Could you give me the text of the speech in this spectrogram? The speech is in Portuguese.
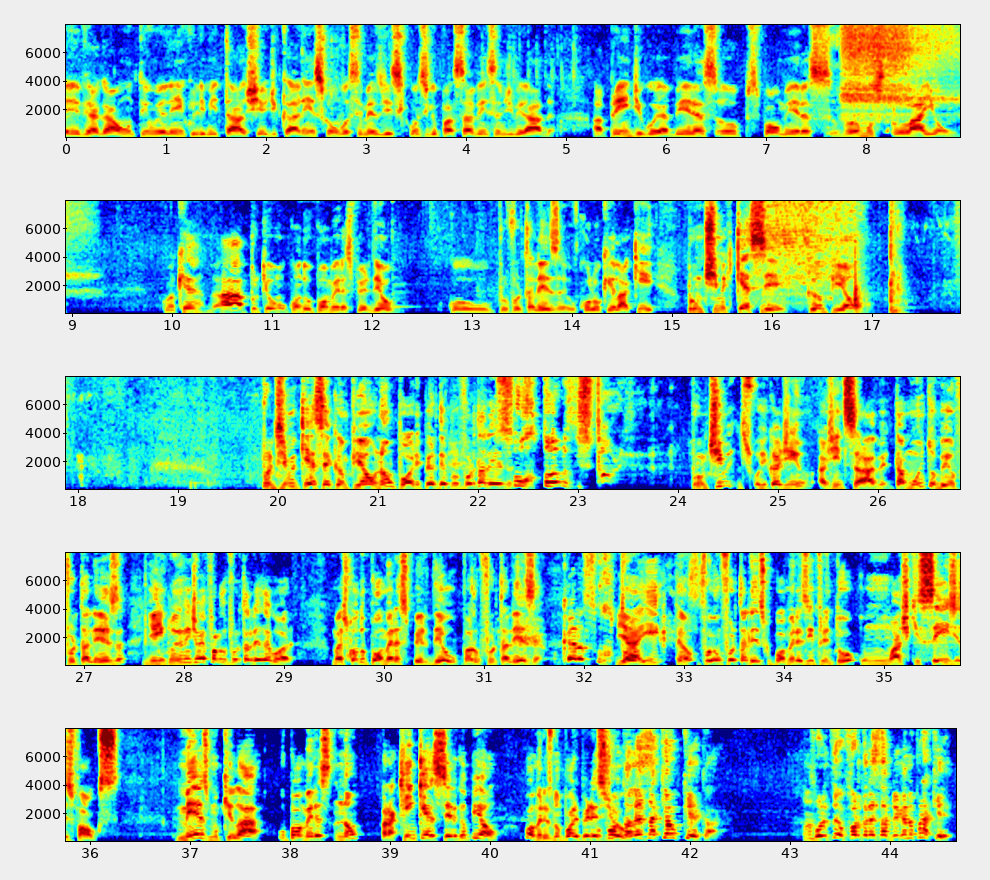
EVH ontem um elenco limitado, cheio de carências, como você mesmo disse que conseguiu passar vencendo de virada. Aprende Goiabeiras ou Palmeiras, vamos Lion. Como é que é? Ah, porque eu- quando o Palmeiras perdeu co- pro Fortaleza, eu coloquei lá aqui, para um time que quer ser campeão, para um time que quer ser campeão, não pode perder pro Fortaleza. Surtou nos stories. Para um time. Ricardinho, a gente sabe, tá muito bem o Fortaleza, e inclusive a gente vai falar do Fortaleza agora. Mas quando o Palmeiras perdeu para o Fortaleza, O cara surtou. e aí é, foi um Fortaleza que o Palmeiras enfrentou com acho que seis desfalques. Mesmo que lá, o Palmeiras não. Para quem quer ser campeão, o Palmeiras não pode perder O esse jogo. Fortaleza quer o quê, cara? O Fortaleza tá brigando pra quê?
